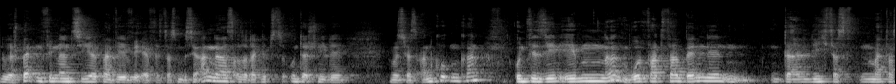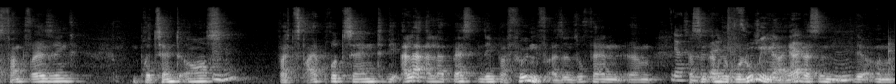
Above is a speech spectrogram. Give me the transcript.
über Spenden finanziert, beim WWF ist das ein bisschen anders, also da gibt es Unterschiede, wie man sich das angucken kann. Und wir sehen eben, ne, Wohlfahrtsverbände, da liegt das, macht das Fundraising ein Prozent aus. Mhm bei 2%, die aller, allerbesten liegen bei 5. Also insofern, ähm, ja, das, das sind andere Volumina, ja, das sind, mhm. um,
